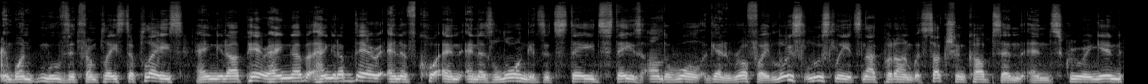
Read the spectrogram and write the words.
and one moves it from place to place, hang it up here, hang up, hang it up there, and of course, and, and as long as it stays stays on the wall again, roughly, loose, loosely, it's not put on with suction cups and, and screwing in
